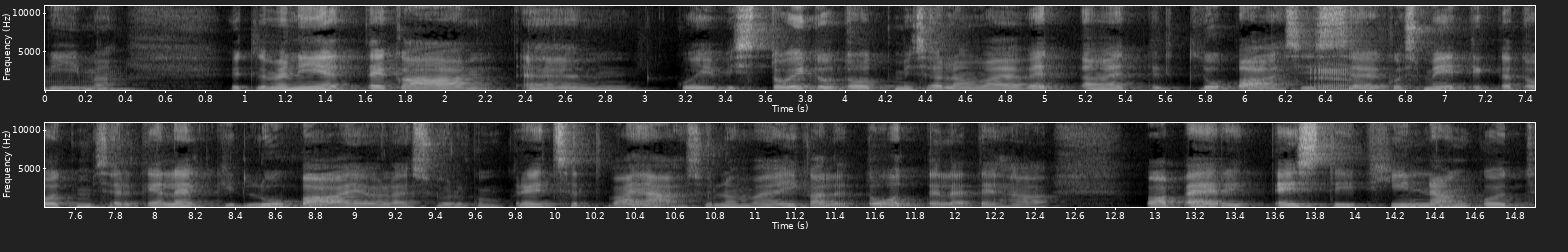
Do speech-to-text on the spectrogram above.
viima mm. -hmm ütleme nii, et ega ähm, kui vist toidu tootmisel on vaja Vettametilt luba, siis yeah. kosmeetika tootmisel kellelgi luba ei ole sul konkreetselt vaja, sul on vaja igale tootele teha paberid, testid, hinnangud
